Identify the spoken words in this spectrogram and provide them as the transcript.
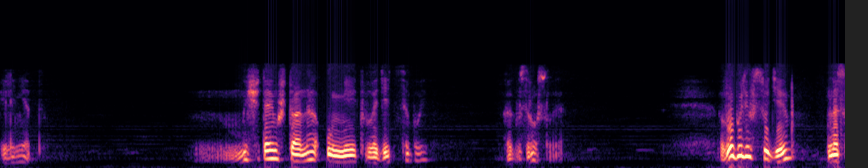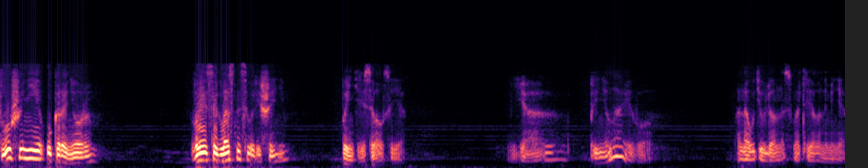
или нет. Мы считаем, что она умеет владеть собой, как взрослая. Вы были в суде на слушании у коронера, «Вы согласны с его решением?» — поинтересовался я. «Я приняла его». Она удивленно смотрела на меня.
